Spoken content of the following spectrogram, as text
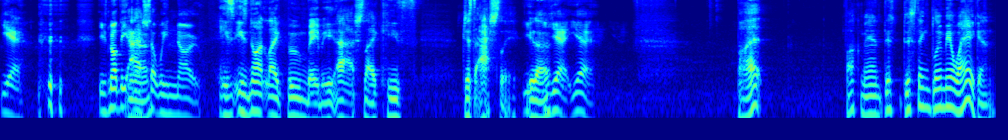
Yeah. He's not the Ash know? that we know. He's he's not like boom baby Ash, like he's just Ashley, you know. Yeah, yeah. But fuck, man, this this thing blew me away again.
